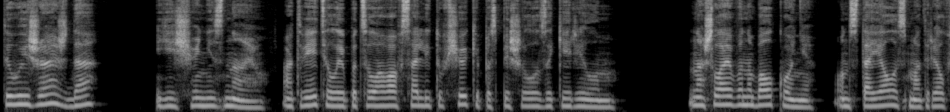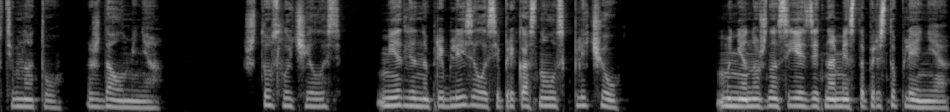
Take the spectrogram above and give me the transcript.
Ты уезжаешь, да?» Еще не знаю», — ответила и, поцеловав Солиту в щеки, поспешила за Кириллом. Нашла его на балконе. Он стоял и смотрел в темноту. Ждал меня. Что случилось? Медленно приблизилась и прикоснулась к плечу. «Мне нужно съездить на место преступления.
